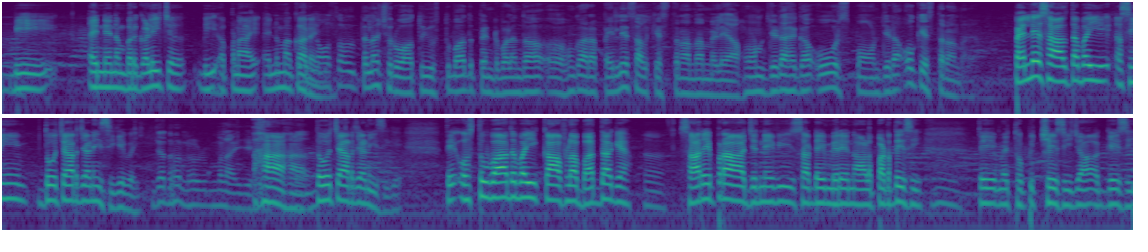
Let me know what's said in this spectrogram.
ਵੀ ਇੰਨੇ ਨੰਬਰ ਗਲੀ 'ਚ ਵੀ ਆਪਣਾ ਇੰਨਵਾਂ ਘਰ ਹੈ 9 ਸਾਲ ਪਹਿਲਾਂ ਸ਼ੁਰੂਆਤ ਹੋਈ ਉਸ ਤੋਂ ਬਾਅਦ ਪਿੰਡ ਵਾਲਿਆਂ ਦਾ ਅ, ਹੁੰਗਾਰਾ ਪਹਿਲੇ ਸਾਲ ਕਿਸ ਤਰ੍ਹਾਂ ਦਾ ਮਿਲਿਆ? ਹੁਣ ਜਿਹੜਾ ਹੈਗਾ ਉਹ ਰਿਸਪੌਂਡ ਜਿਹੜਾ ਉਹ ਕਿਸ ਤਰ੍ਹਾਂ ਦਾ ਹੈ? ਪਹਿਲੇ ਸਾਲ ਤਾਂ ਬਾਈ ਅਸੀਂ 2-4 ਜਣੇ ਸੀਗੇ ਬਾਈ। ਜਦੋਂ ਮਨਾਈਏ। ਹਾਂ ਹਾਂ 2-4 ਜਣੇ ਸੀਗੇ। ਤੇ ਉਸ ਤੋਂ ਬਾਅਦ ਬਾਈ ਕਾਫਲਾ ਵੱਧਦਾ ਗਿਆ। ਹਾਂ। ਸਾਰੇ ਭਰਾ ਜਿੰਨੇ ਵੀ ਸਾਡੇ ਮੇਰੇ ਨਾਲ ਪੜ੍ਹਦੇ ਸੀ ਤੇ ਮੈਥੋਂ ਪਿੱਛੇ ਸੀ ਜਾਂ ਅੱਗੇ ਸੀ।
